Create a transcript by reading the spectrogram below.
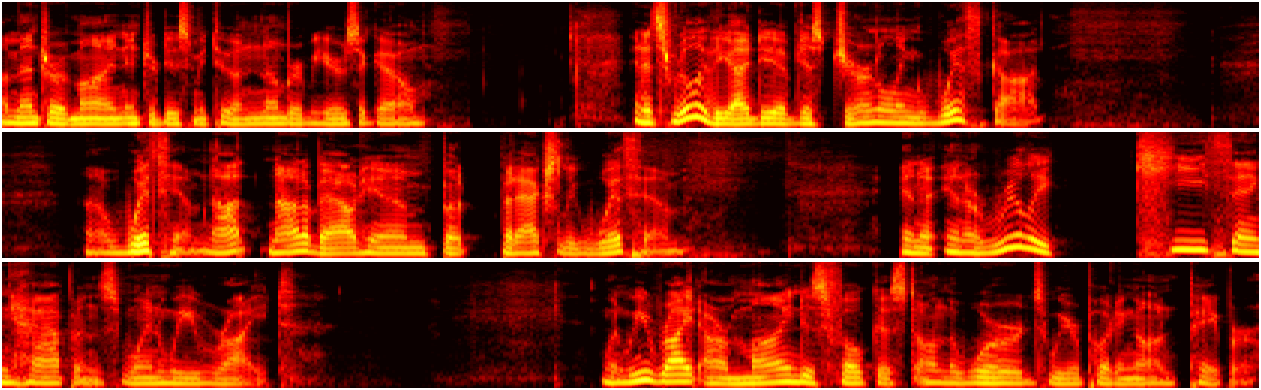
a mentor of mine introduced me to a number of years ago. And it's really the idea of just journaling with God, uh, with Him, not not about Him, but but actually with Him. And a, and a really key thing happens when we write. When we write, our mind is focused on the words we are putting on paper.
